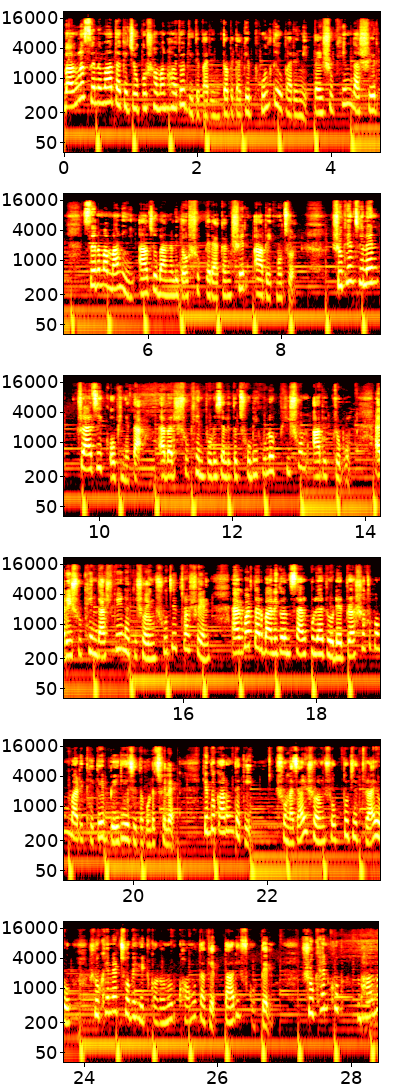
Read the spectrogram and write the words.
বাংলা সিনেমা তাকে যোগ্য সমান হয়তো দিতে পারেনি, তবে তাকে ভুলতেও পারেনি। তাই সুখেন দাসের সিনেমা মানেই আজও বাঙালি দর্শকদের একাংশের আবেগ মোচন সুখেন ছিলেন ট্র্যাজিক অভিনেতা। আবার সুখেন পরিচালিত ছবিগুলো ভীষণ আবেগপ্রবণ। আর এই সুখেন দাসকে নাকি স্বয়ং সুচিত্রা সেন একবার তার বালিগঞ্জ সার্কুলার রোডের প্রাসাদপম বাড়ি থেকে বেরিয়ে যেতে বলেছিলেন। কিন্তু কারণটা কি? শোনা যায়, স্বয়ং সত্যজিৎ রায়ও সুখেনের ছবি হিট করানোর ক্ষমতাকে তারিফ করতেন। সুখেন খুব ভালো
